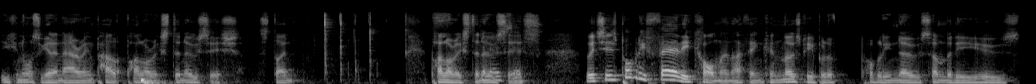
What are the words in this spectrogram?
you can also get a narrowing pyl- pyloric stenosis, sten- pyloric stenosis, Stenosis. which is probably fairly common, I think, and most people have probably know somebody who's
